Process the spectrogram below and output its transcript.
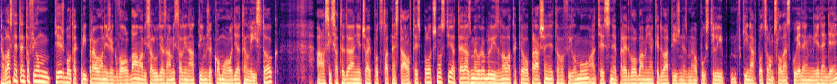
a vlastne tento film tiež bol tak pripravovaný, že k voľbám, aby sa ľudia zamysleli nad tým, že komu hodia ten lístok. A asi sa teda niečo aj podstatné stalo v tej spoločnosti a teraz sme urobili znova také oprášenie toho filmu a tesne pred voľbami nejaké dva týždne sme ho pustili v kinách po celom Slovensku jeden, jeden deň.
